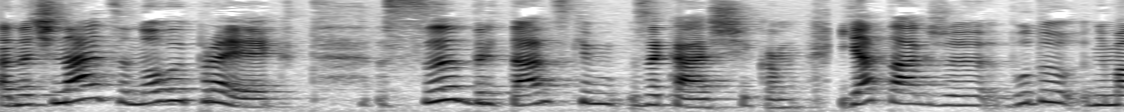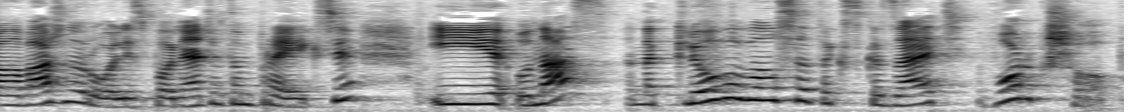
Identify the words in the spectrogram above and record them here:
Э, начинается новый проект с британским заказчиком. Я также буду немаловажную роль исполнять в этом проекте, и у нас наклевывался, так сказать, воркшоп.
